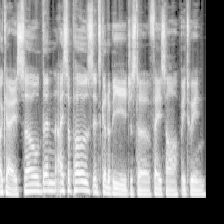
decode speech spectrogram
Okay, so then I suppose it's gonna be just a face-off between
